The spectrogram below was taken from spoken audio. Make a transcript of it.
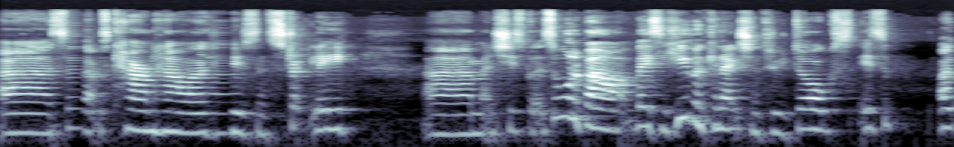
Uh, so that was Karen Hauer, who's in Strictly, um, and she's got. It's all about basically human connection through dogs. It's a, I,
